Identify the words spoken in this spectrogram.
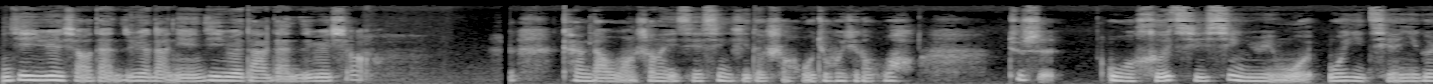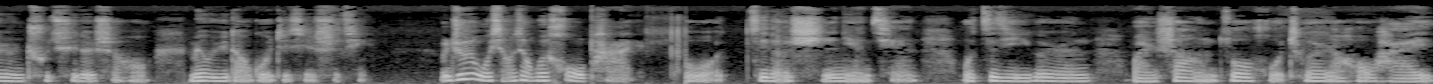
年纪越小胆子越大，年纪越大胆子越小。看到网上的一些信息的时候，我就会觉得哇，就是我何其幸运！我我以前一个人出去的时候没有遇到过这些事情，我就是我想想会后怕。我记得十年前我自己一个人晚上坐火车，然后还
